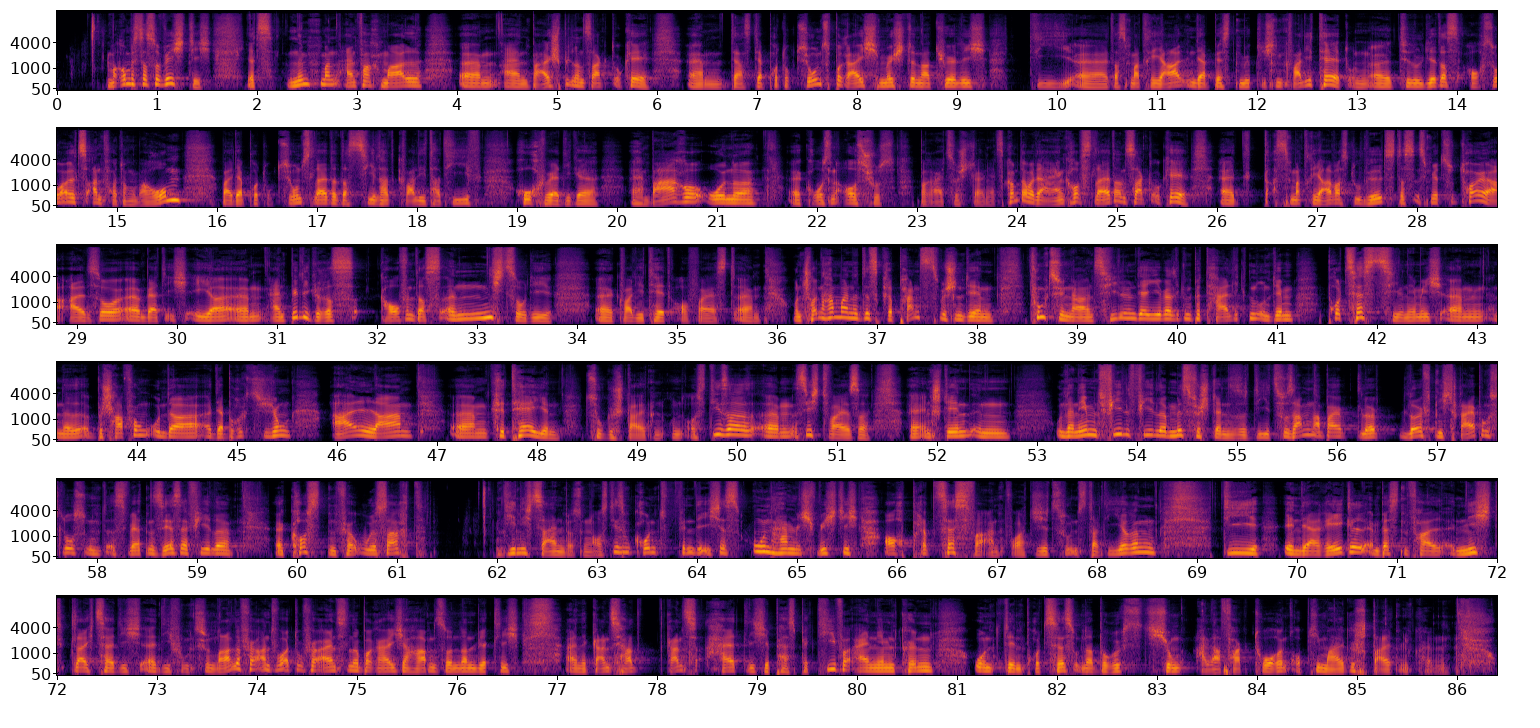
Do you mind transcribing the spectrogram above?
Warum ist das so wichtig? Jetzt nimmt man einfach mal ähm, ein Beispiel und sagt, okay, ähm, dass der Produktionsbereich möchte natürlich die, äh, das Material in der bestmöglichen Qualität und äh, tituliert das auch so als Anforderung. Warum? Weil der Produktionsleiter das Ziel hat, qualitativ hochwertige äh, Ware ohne äh, großen Ausschuss bereitzustellen. Jetzt kommt aber der Einkaufsleiter und sagt, okay, äh, das Material, was du willst, das ist mir zu teuer. Also äh, werde ich eher ähm, ein billigeres kaufen, das äh, nicht so die äh, Qualität aufweist. Ähm, und schon haben wir eine Diskrepanz zwischen den funktionalen Zielen der jeweiligen Beteiligten und dem Prozessziel, nämlich ähm, eine Beschaffung unter der Berücksichtigung aller ähm, Kriterien zu gestalten. Und aus dieser ähm, Sichtweise äh, entstehen in Unternehmen viel, viele Missverständnisse. Die Zusammenarbeit läuft, nicht reibungslos und es werden sehr, sehr viele äh, Kosten verursacht die nicht sein müssen. Aus diesem Grund finde ich es unheimlich wichtig, auch Prozessverantwortliche zu installieren, die in der Regel im besten Fall nicht gleichzeitig äh, die funktionale Verantwortung für einzelne Bereiche haben, sondern wirklich eine ganz ganzheitliche Perspektive einnehmen können und den Prozess unter Berücksichtigung aller Faktoren optimal gestalten können.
